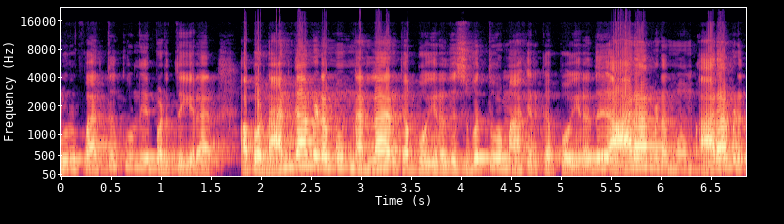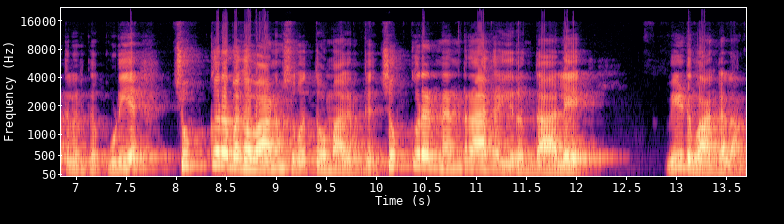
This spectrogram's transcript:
குரு பார்த்து புனிதப்படுத்துகிறார். அப்போ நான்காம் இடமும் நல்லா இருக்க போகிறது சுபத்துவமாக இருக்க போகிறது. ஆறாம் இடமும் ஆறாம் இடத்தில் இருக்கக்கூடிய சுக்கிர பகவானும் சுபத்துவமாக இருக்கு. சுக்கிரன் நன்றாக இருந்தாலே வீடு வாங்கலாம்.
